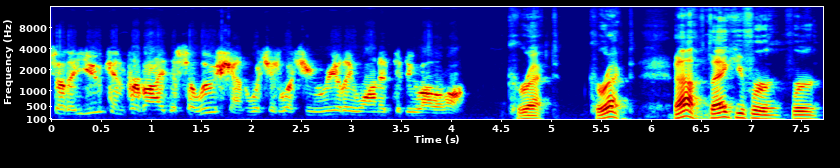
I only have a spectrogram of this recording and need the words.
so that you can provide the solution, which is what you really wanted to do all along. Correct. Correct. Ah, thank you for for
